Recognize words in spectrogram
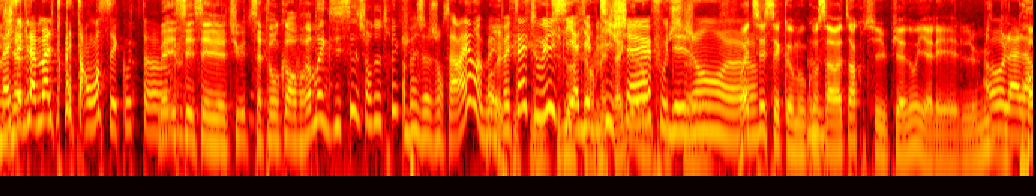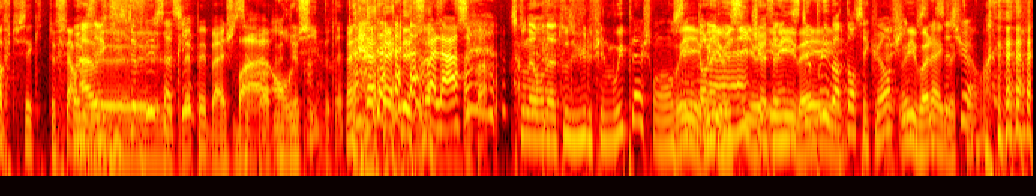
Bah, Ja- c'est de la maltraitance, écoute. euh. Mais c'est, c'est- tu- ça peut encore vraiment exister ce genre de truc? Ah bah, ça, j'en sais rien. Bah, Ouais, et puis Peut-être, tu- oui, tu s'il y a des fermer petits ta gueule, en chefs ou plus, des euh. gens. euh, Ouais, tu sais, c'est comme au conservatoire quand tu fais du piano, il y a les, le mythe Oh là du là. prof, tu sais, qui te ferme ça le- existe plus, ça, le si? clapet. Bah, je sais Bah, pas. en peut-être. Russie, peut-être. voilà. Parce qu'on a, on a tous vu le film Whiplash. On sait Oui, que dans oui, la oui, musique, oui, ça oui, n'existe bah, plus oui. maintenant, c'est qu'un film. Oui, voilà, c'est sûr. exactement.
